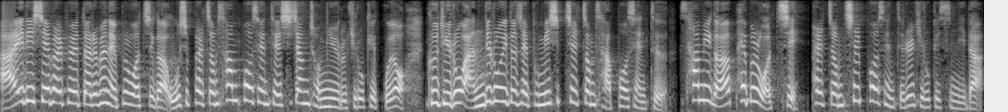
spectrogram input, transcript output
IDC의 발표에 따르면 애플워치가 58.3%의 시장 점유율을 기록했고요. 그 뒤로 안드로이드 제품이 17.4%, 3위가 페블워치 8.7%를 기록했습니다.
